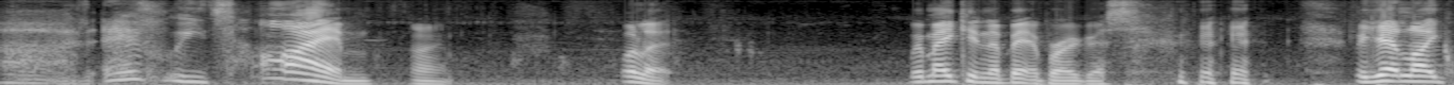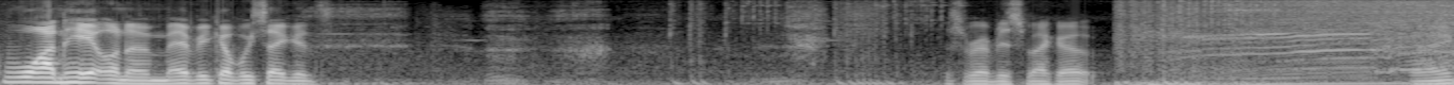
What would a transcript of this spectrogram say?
Ah, every time. Alright. Well, look. We're making a bit of progress. we get like one hit on them every couple seconds. Rev this back up. Okay.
